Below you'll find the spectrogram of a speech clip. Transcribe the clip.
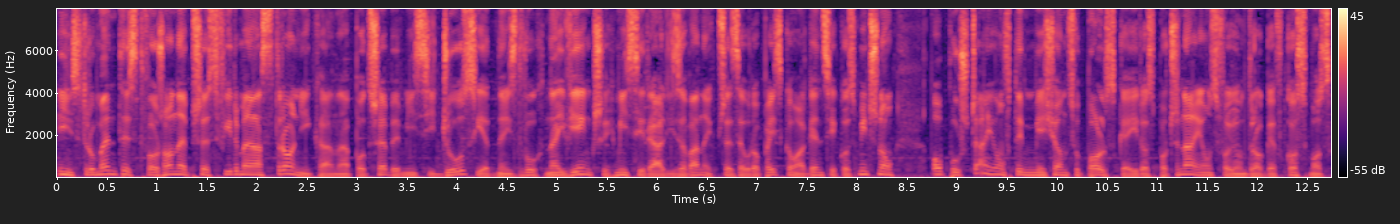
Instrumenty stworzone przez firmę Astronika na potrzeby misji JUICE, jednej z dwóch największych misji realizowanych przez Europejską Agencję Kosmiczną, opuszczają w tym miesiącu Polskę i rozpoczynają swoją drogę w kosmos.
